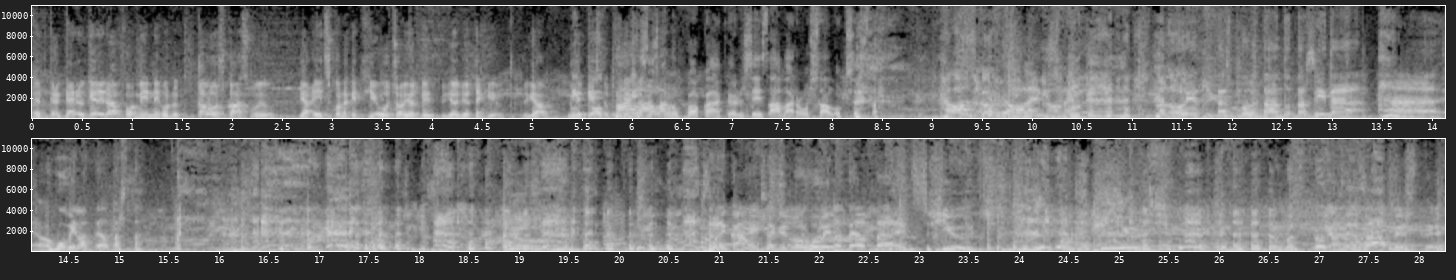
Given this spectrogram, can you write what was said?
Että can you get it up for me, niin kuin talouskasvu ja it's gonna get huge on jotenkin, jo- jotenkin ja Niin, kestä, Mä oon koko ajan kyllä siis avaruusaluksesta. Ootko? olen, olen. Mä luulin, että tässä puhutaan tota siitä äh, huvilateltasta. Sellainen 80-luvun huvilatelta, it's huge. Mut kuka sen saa pystyyn?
